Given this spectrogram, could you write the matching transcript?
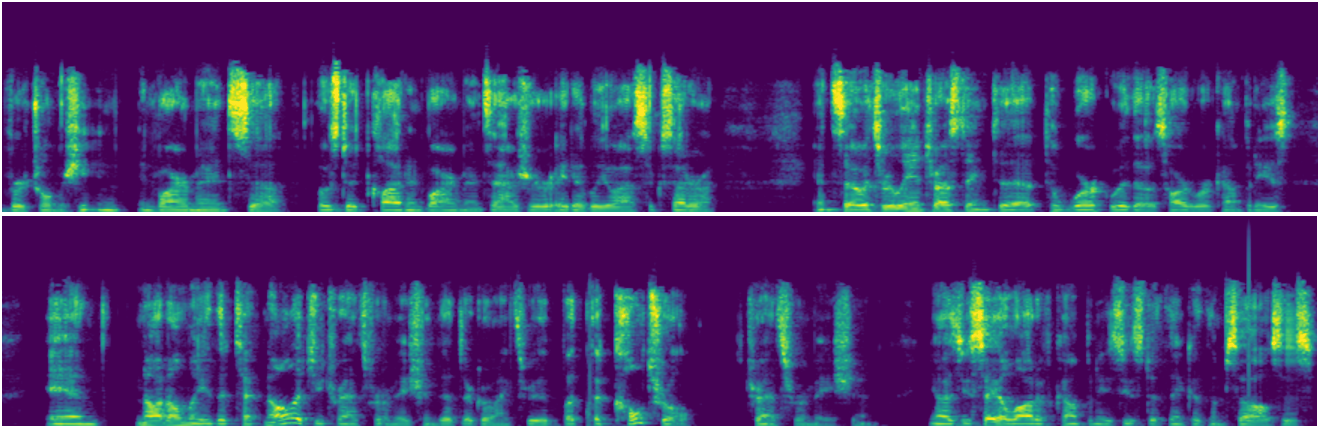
virtual machine environments, uh, hosted cloud environments, Azure, AWS, et cetera. And so it's really interesting to, to work with those hardware companies and not only the technology transformation that they're going through, but the cultural transformation. You know, as you say, a lot of companies used to think of themselves as,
